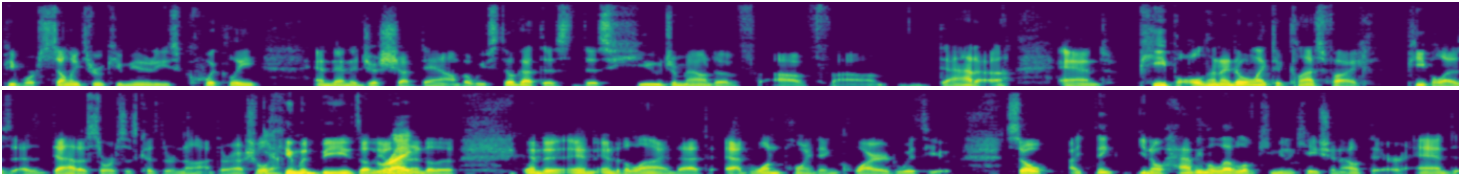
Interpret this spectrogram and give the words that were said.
people were selling through communities quickly, and then it just shut down. But we've still got this this huge amount of of uh, data and people, and I don't like to classify people as as data sources because they're not. They're actual yeah. human beings on the right. other end of the end, end end of the line that at one point inquired with you. So I think you know having a level of communication out there and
